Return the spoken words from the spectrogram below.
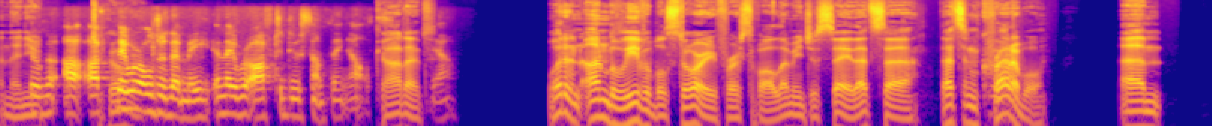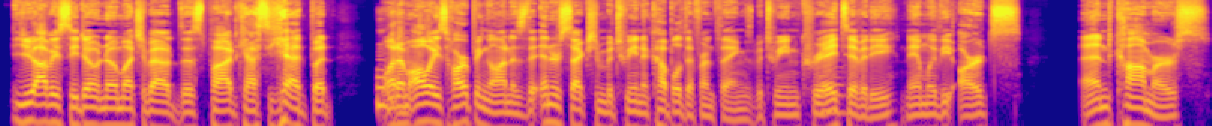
And then they you were, uh, off- took they were older than me and they were off to do something else got it. Yeah. What an unbelievable story, first of all. Let me just say that's uh that's incredible. Um you obviously don't know much about this podcast yet, but what I'm always harping on is the intersection between a couple different things, between creativity, namely the arts, and commerce,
